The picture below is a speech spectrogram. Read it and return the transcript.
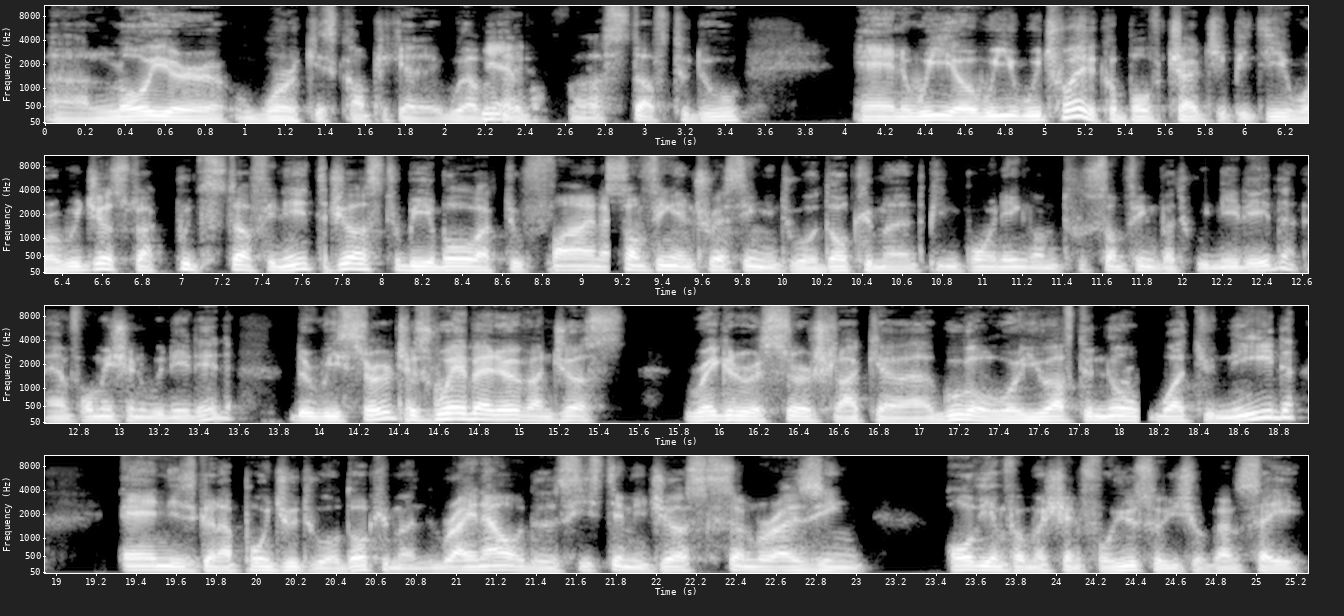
Uh, lawyer work is complicated. We have yeah. a lot of uh, stuff to do. And we, uh, we, we tried a couple of chat GPT where we just like put stuff in it just to be able like to find something interesting into a document, pinpointing onto something that we needed, information we needed. The research is way better than just regular search like uh, Google where you have to know what you need and it's going to point you to a document. Right now, the system is just summarizing all the information for you. So you can say,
